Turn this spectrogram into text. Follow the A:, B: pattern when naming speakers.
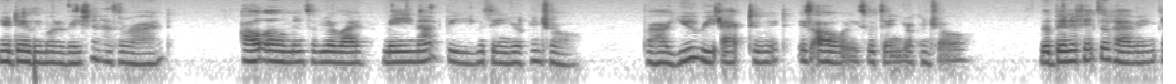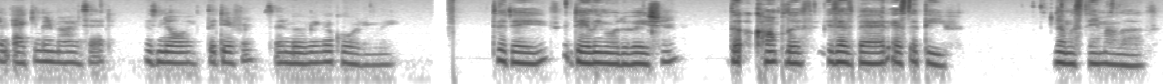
A: Your daily motivation has arrived. All elements of your life may not be within your control, but how you react to it is always within your control. The benefits of having an acumen mindset is knowing the difference and moving accordingly. Today's daily motivation the accomplice is as bad as the thief. Namaste, my loves.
